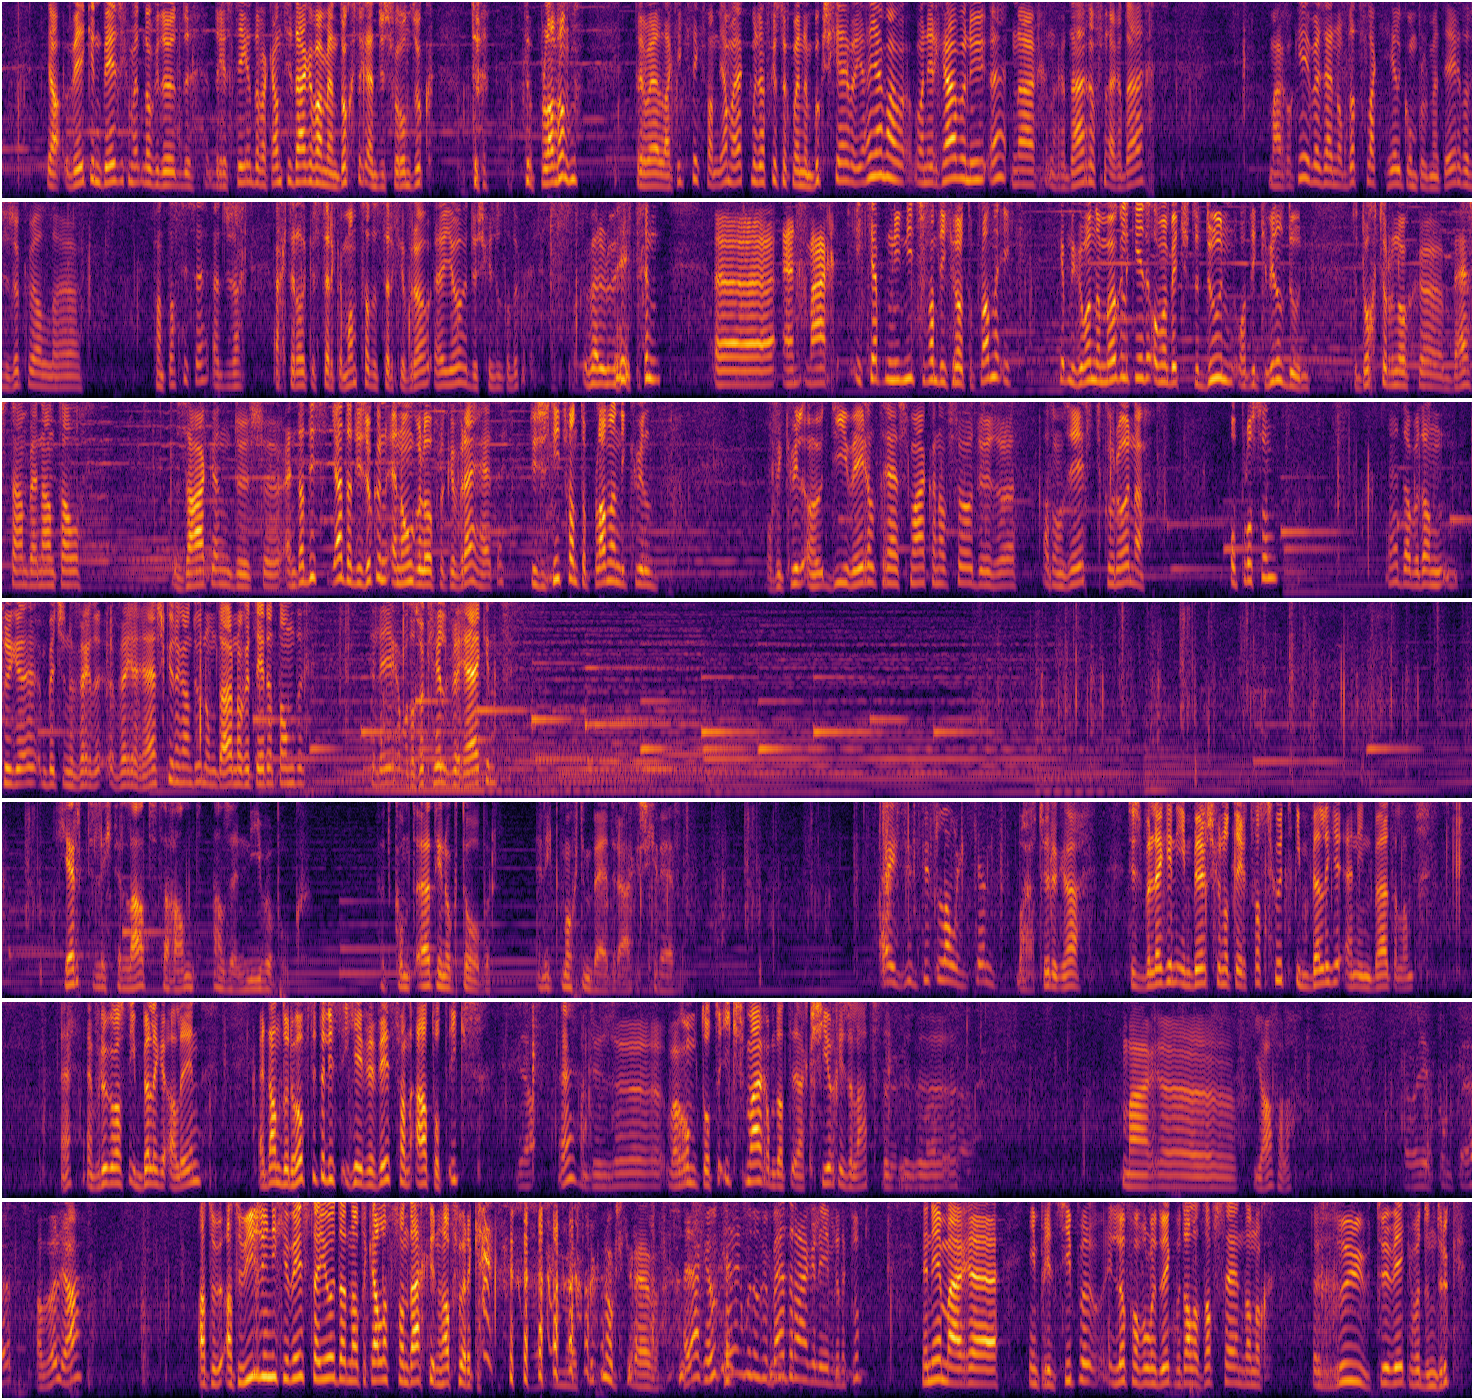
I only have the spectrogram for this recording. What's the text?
ja, weken bezig met nog de, de, de resterende vakantiedagen van mijn dochter. En dus voor ons ook te plannen. Terwijl ik zeg van, ja, maar ik moet even nog met een boek schrijven. Ja, ja, maar wanneer gaan we nu hè, naar, naar daar of naar daar? Maar oké, wij zijn op dat vlak heel complementair. Dat is ook wel eh, fantastisch. Hè? Dus ach- achter elke sterke man staat een sterke vrouw. Hè, Jo? Dus je zult dat ook wel weten. Eh, en, maar ik heb nu niet zo van die grote plannen. Ik, ik heb nu gewoon de mogelijkheden om een beetje te doen wat ik wil doen. De dochter nog eh, bijstaan bij een aantal zaken. Dus, en dat is, ja, dat is ook een, een ongelooflijke vrijheid. Hè. Dus het is niet van te plannen, ik wil, of ik wil eh, die wereldreis maken of zo. Dus eh laat ons eerst corona oplossen. Dat we dan terug eh, een beetje een verre, verre reis kunnen gaan doen om daar nog het een en ander te leren. Want dat is ook heel verrijkend. Gert legt de laatste hand aan zijn nieuwe boek. Het komt uit in oktober en ik mocht een bijdrage schrijven. Hij is die titel al gekend. Maar natuurlijk, ja. Het is beleggen in beursgenoteerd vastgoed in België en in het buitenland. Hè? En vroeger was het in België alleen. En dan de hoofdtitel is GVV's van A tot X. Ja. Hè? Dus eh, waarom tot de X maar? Omdat ja, Xior is de laatste. Dus, eh, maar eh, ja, voilà. En wanneer komt hij uit? Ah, wel ja. Hadden we, hier nu niet geweest, dan had ik alles vandaag kunnen afwerken. Ik kan mijn stuk nog schrijven. Ah, ja, je ook, ja, je moet nog een bijdrage leveren, dat klopt. Nee, nee, maar eh, in principe, in de loop van volgende week moet alles af zijn. Dan nog ruw twee weken voor de druk.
